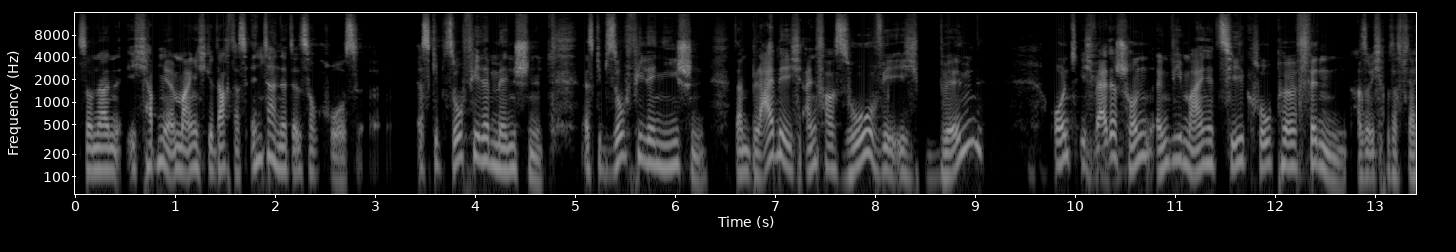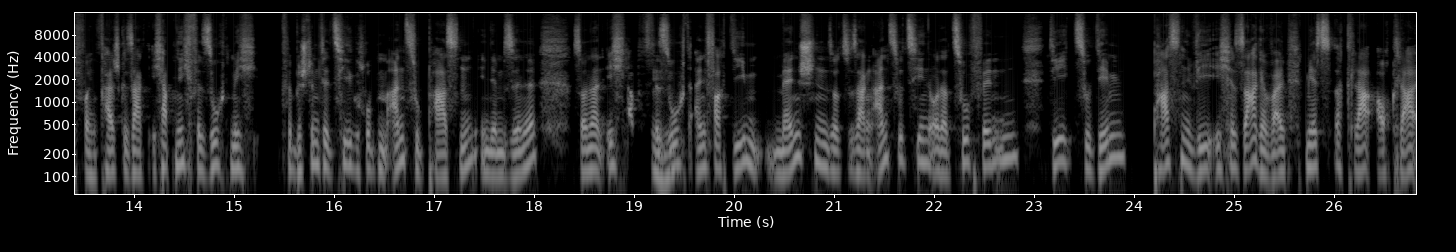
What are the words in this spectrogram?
sondern ich habe mir immer eigentlich gedacht, das Internet ist so groß es gibt so viele Menschen, es gibt so viele Nischen, dann bleibe ich einfach so, wie ich bin, und ich werde schon irgendwie meine Zielgruppe finden. Also ich habe das vielleicht vorhin falsch gesagt. Ich habe nicht versucht, mich für bestimmte Zielgruppen anzupassen in dem Sinne, sondern ich habe mhm. versucht, einfach die Menschen sozusagen anzuziehen oder zu finden, die zu dem passen, wie ich es sage, weil mir ist klar, auch klar,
